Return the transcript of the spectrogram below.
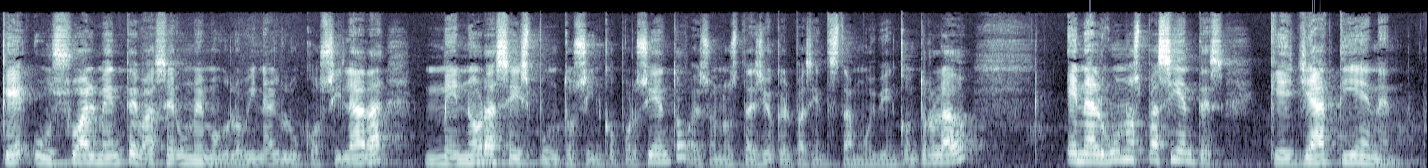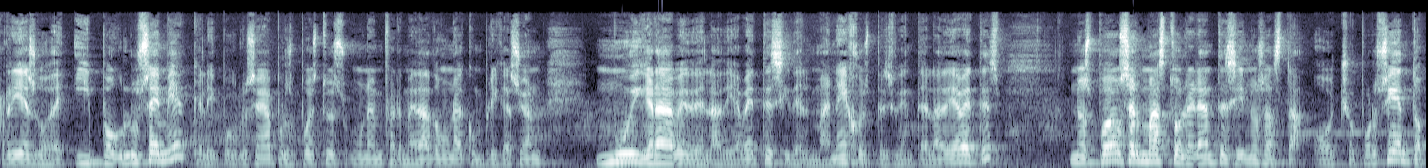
que usualmente va a ser una hemoglobina glucosilada menor a 6.5%. Eso nos está diciendo que el paciente está muy bien controlado. En algunos pacientes que ya tienen riesgo de hipoglucemia, que la hipoglucemia por supuesto es una enfermedad o una complicación muy grave de la diabetes y del manejo específicamente de la diabetes, nos podemos ser más tolerantes y irnos hasta 8%.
